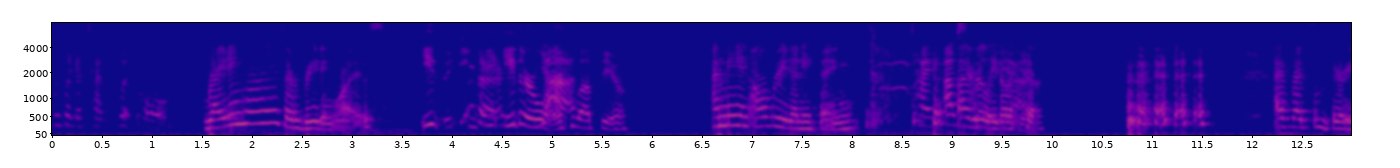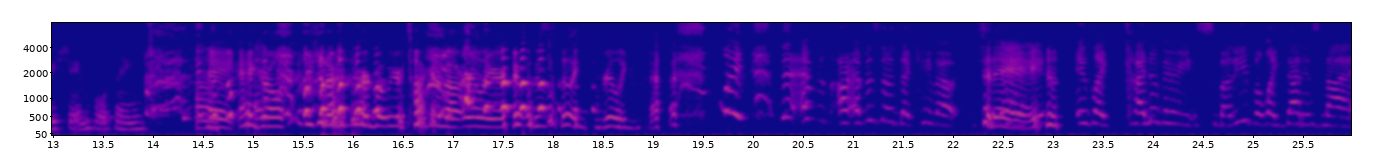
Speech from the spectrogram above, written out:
with like a 10 foot pole? Writing wise or reading wise? E- e- Either. either or. Yeah. Up to you. I mean, I'll read anything. Tight. I really don't yeah. care. I've read some very shameful things. Um, Hey, hey, girl! You should have heard what we were talking about earlier. It was like really bad. like the epi- our episode that came out Today. today, is like kind of very smutty, but like that is not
